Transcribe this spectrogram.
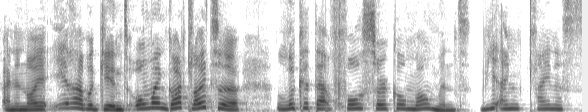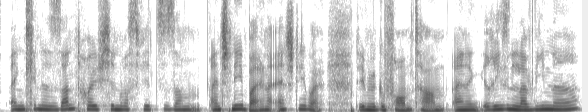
Eine neue Ära beginnt. Oh mein Gott, Leute, look at that full circle moment. Wie ein kleines, ein kleines Sandhäufchen, was wir zusammen, ein Schneeball, ein Schneeball, den wir geformt haben. Eine riesen Lawine.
